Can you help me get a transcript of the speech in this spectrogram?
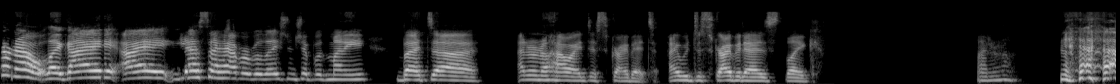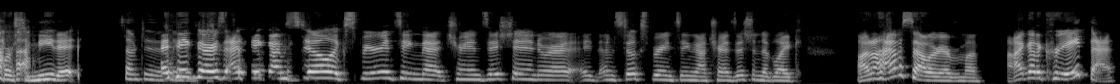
don't know. Like i i yes i have a relationship with money but uh i don't know how i describe it. I would describe it as like i don't know of course, you need it. Something. I think there's. I think I'm still experiencing that transition, or I'm still experiencing that transition of like, I don't have a salary every month. I got to create that,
